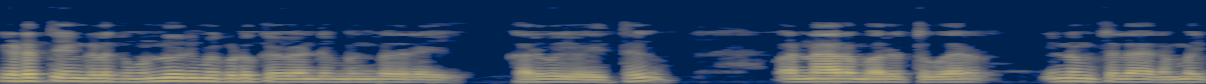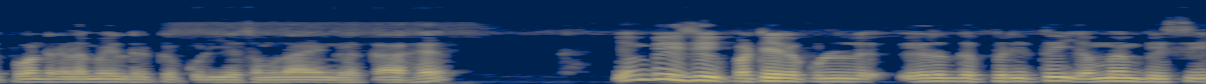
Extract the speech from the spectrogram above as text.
எடுத்து எங்களுக்கு முன்னுரிமை கொடுக்க வேண்டும் என்பதை கருவை வைத்து வண்ணார மருத்துவர் இன்னும் சில நம்மை போன்ற நிலைமையில் இருக்கக்கூடிய சமுதாயங்களுக்காக எம்பிசி பட்டியலுக்குள் இருந்து பிரித்து எம்எம்பிசி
